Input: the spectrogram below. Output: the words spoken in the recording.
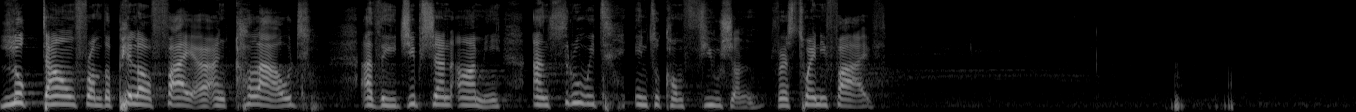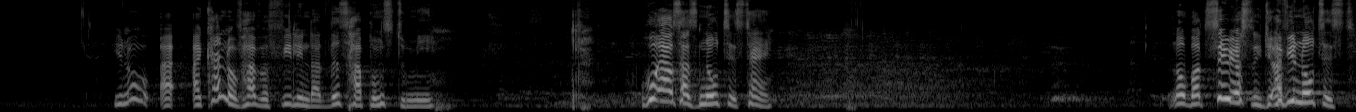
looked down from the pillar of fire and cloud at the Egyptian army and threw it into confusion. Verse 25. You know, I, I kind of have a feeling that this happens to me. Who else has noticed, hey? No, but seriously, have you noticed?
